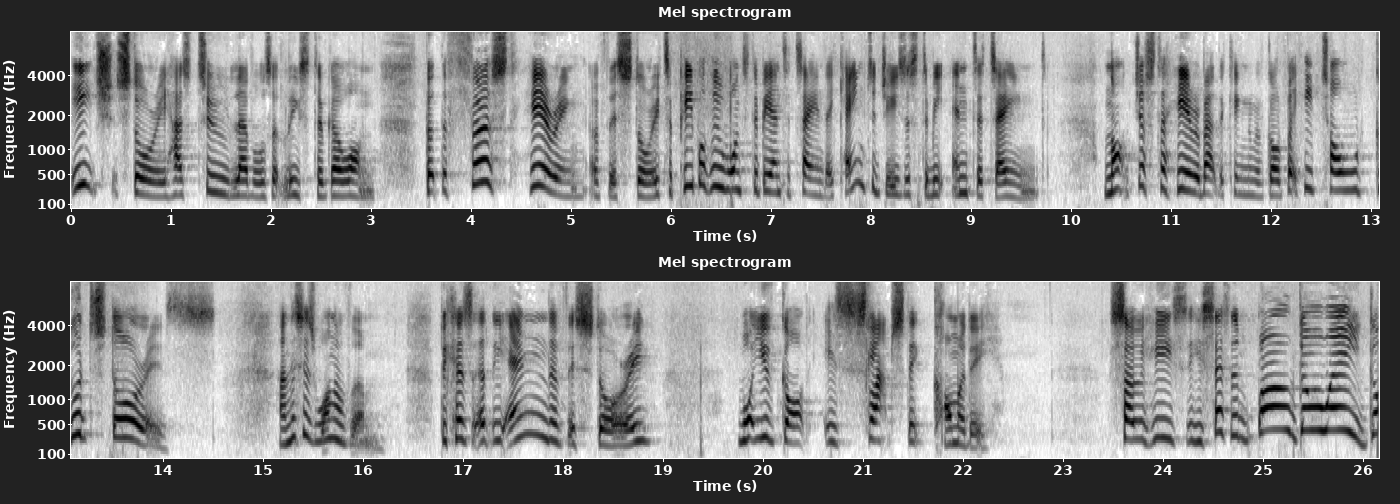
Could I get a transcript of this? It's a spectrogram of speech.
each story has two levels at least to go on. But the first hearing of this story to people who wanted to be entertained, they came to Jesus to be entertained, not just to hear about the kingdom of God, but he told good stories. And this is one of them. Because at the end of this story, what you've got is slapstick comedy. So he's, he says to them, Oh, go away, go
